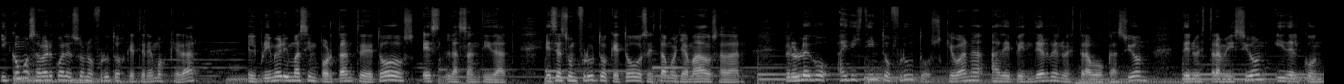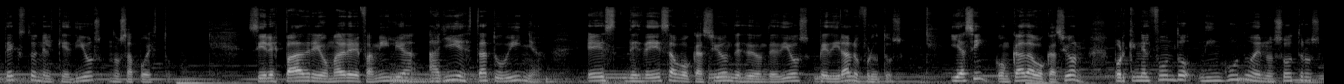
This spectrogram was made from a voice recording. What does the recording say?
¿Y cómo saber cuáles son los frutos que tenemos que dar? El primero y más importante de todos es la santidad. Ese es un fruto que todos estamos llamados a dar. Pero luego hay distintos frutos que van a, depender de nuestra vocación, de nuestra misión y del contexto en el que Dios nos ha puesto. Si eres padre o madre de familia, allí está tu viña. Es desde esa vocación desde donde Dios pedirá los frutos. Y así, con cada vocación, porque en el fondo ninguno de nosotros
